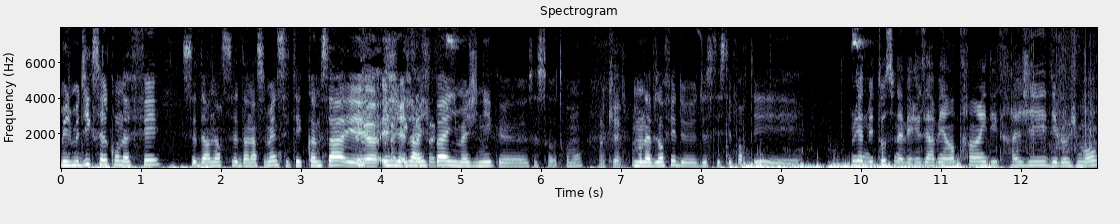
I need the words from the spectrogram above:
Mais je me dis que celle qu'on a fait cette dernière, cette dernière semaine, c'était comme ça et, euh, et j'arrive pas à comme imaginer que ce soit autrement. Mais on a bien fait de, de se laisser porter et Oui, admettons, si on avait réservé un train et des trajets, des logements,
